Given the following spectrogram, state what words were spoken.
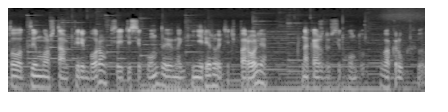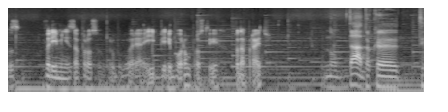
то ты можешь там перебором все эти секунды нагенерировать эти пароли на каждую секунду вокруг времени запросов, грубо говоря, и перебором просто их подобрать. Ну да, только ты,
